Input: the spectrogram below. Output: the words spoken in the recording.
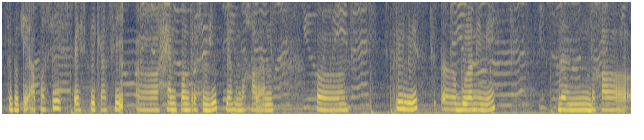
seperti apa sih spesifikasi uh, handphone tersebut yang bakalan uh, rilis uh, bulan ini? Dan bakal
